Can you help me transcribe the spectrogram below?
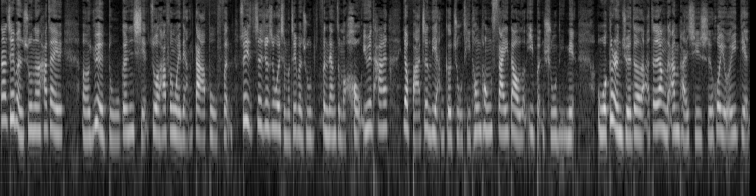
那这本书呢，它在呃阅读跟写作，它分为两大部分，所以这就是为什么这本书分量这么厚，因为它要把这两个主题通通塞到了一本书里面。我个人觉得啦，这样的安排其实会有一点。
